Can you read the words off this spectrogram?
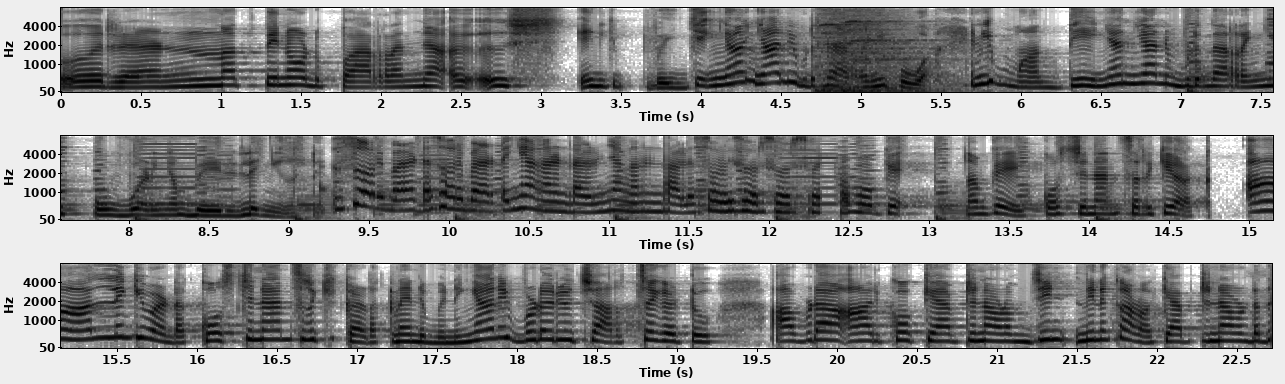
ഒരെണ്ണത്തിനോട് പറഞ്ഞ എനിക്ക്. ഞാൻ ഞാൻ ഇവിടുന്ന് ഇറങ്ങി പോവാ എനിക്ക് മതി ഞാൻ ഞാൻ ഇവിടുന്ന് ഇറങ്ങി പോവുകയാണെങ്കിൽ ഞാൻ വരില്ല ഇങ്ങോട്ട്. അപ്പോൾ ഓക്കെ നമുക്കേ ക്വസ്റ്റ്യൻ ആൻസർക്ക് കിടക്കാം. ആ അല്ലെങ്കിൽ വേണ്ട ക്വസ്റ്റ്യൻ ആൻസർക്ക് കിടക്കണതിന്റെ മുന്നേ ഞാൻ ഇവിടെ ഒരു ചർച്ച കേട്ടു. അവിടെ ആർക്കോ ക്യാപ്റ്റൻ ആവണം. ജിൻ നിനക്കാണോ ക്യാപ്റ്റൻ ആവേണ്ടത്?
